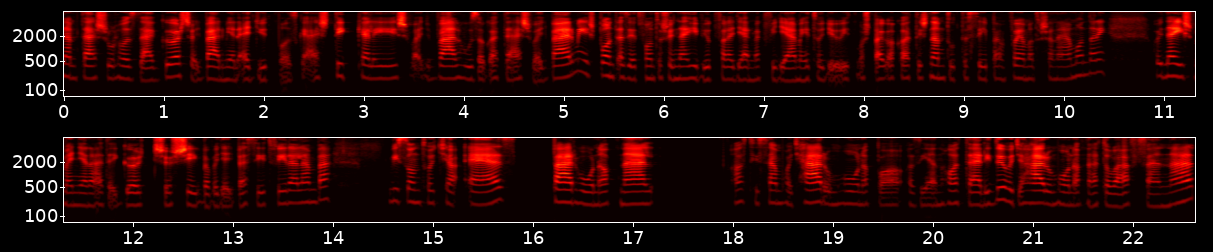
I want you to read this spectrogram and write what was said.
nem társul hozzá görcs, vagy bármilyen együttmozgás, tikkelés, vagy válhúzogatás, vagy bármi, és pont ezért fontos, hogy ne hívjuk fel a gyermek figyelmét, hogy ő itt most megakadt, és nem tudta szépen folyamatosan elmondani, hogy ne is menjen át egy görcsösségbe, vagy egy beszédfélelembe. Viszont, hogyha ez pár hónapnál azt hiszem, hogy három hónap az ilyen határidő, hogyha három hónapnál tovább fennáll,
